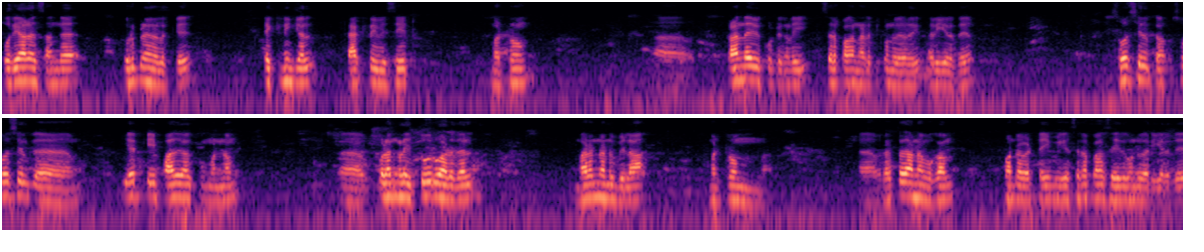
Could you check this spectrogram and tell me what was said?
பொறியாளர் சங்க உறுப்பினர்களுக்கு டெக்னிக்கல் ஃபேக்டரி விசிட் மற்றும் கலந்தாய்வு கூட்டங்களை சிறப்பாக நடத்தி கொண்டு வரு- வருகிறது. சோசியல் க சோசியல் இயற்கையை பாதுகாக்கும் வண்ணம் குளங்களை தூர்வாடுதல் மரணணு விழா மற்றும் அஹ், இரத்த தான முகாம் போன்றவற்றை மிக சிறப்பாக செய்து கொண்டு வருகிறது.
